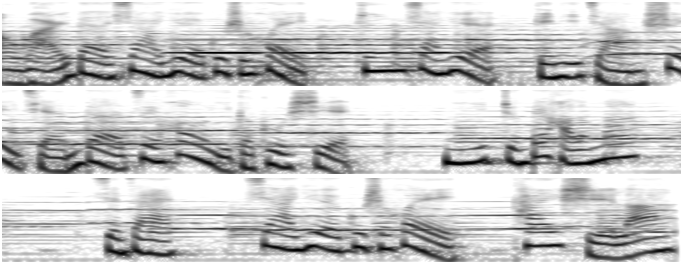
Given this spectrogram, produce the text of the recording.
好玩的夏月故事会，听夏月给你讲睡前的最后一个故事。你准备好了吗？现在，夏月故事会开始啦！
